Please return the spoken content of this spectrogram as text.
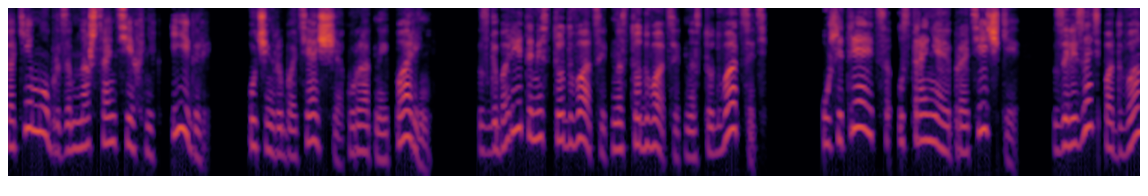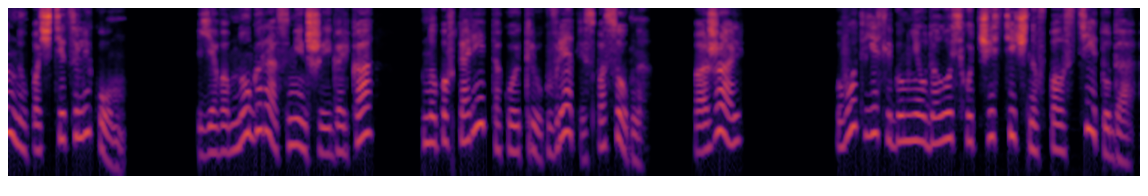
каким образом наш сантехник Игорь, очень работящий, аккуратный парень, с габаритами 120 на 120 на 120, ухитряется, устраняя протечки, залезать под ванну почти целиком. Я во много раз меньше Игорька, но повторить такой трюк вряд ли способна. А жаль. Вот если бы мне удалось хоть частично вползти туда,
